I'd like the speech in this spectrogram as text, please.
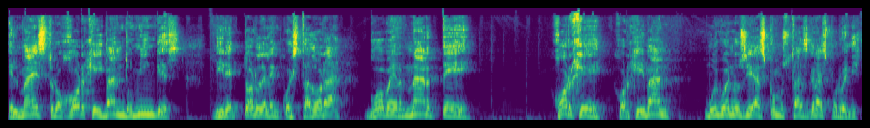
el maestro Jorge Iván Domínguez, director de la encuestadora Gobernarte. Jorge, Jorge Iván, muy buenos días, ¿cómo estás? Gracias por venir.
